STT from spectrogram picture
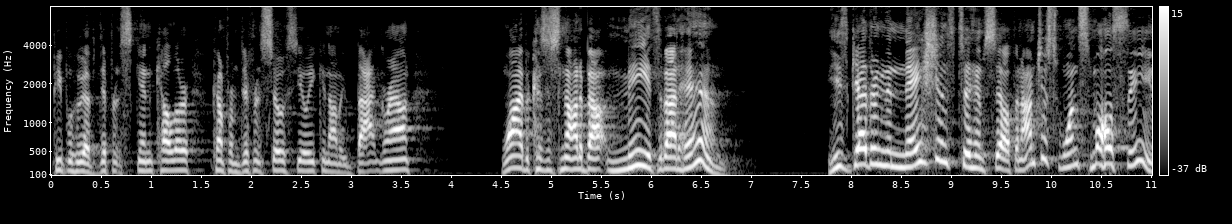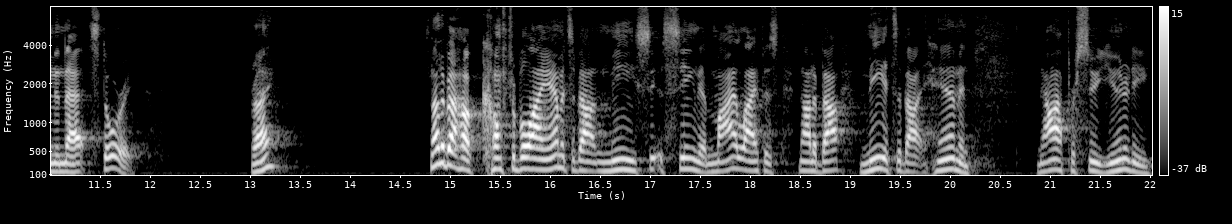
people who have different skin color, come from different socioeconomic background. Why? Because it's not about me, it's about him. He's gathering the nations to himself, and I'm just one small scene in that story. Right? It's not about how comfortable I am. It's about me seeing that my life is not about me, it's about Him. And now I pursue unity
